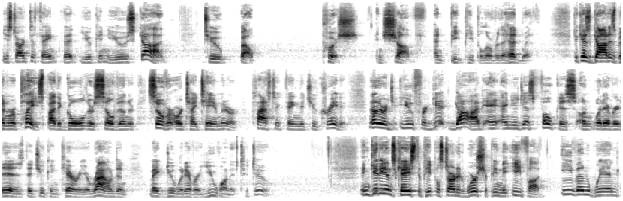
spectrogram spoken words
you start to think that you can use God to, well, push and shove and beat people over the head with. Because God has been replaced by the gold or silver, silver or titanium or plastic thing that you created. In other words, you forget God and, and you just focus on whatever it is that you can carry around and make do whatever you want it to do. In Gideon's case, the people started worshiping the ephod, even when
